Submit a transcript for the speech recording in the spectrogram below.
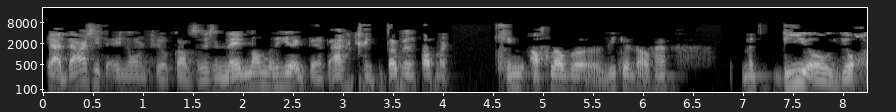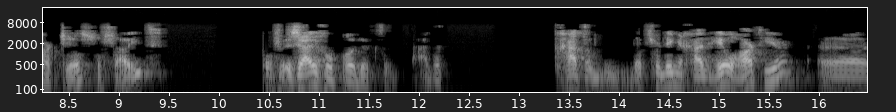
ja, daar zitten enorm veel kansen. Er is een Nederlander hier, ik heb eigenlijk geen contact met hem gehad, maar het ging afgelopen weekend over hem. Met bio-yoghurtjes of zoiets. Of zuivelproducten. Ja, dat, gaat, dat soort dingen gaan heel hard hier. Uh,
